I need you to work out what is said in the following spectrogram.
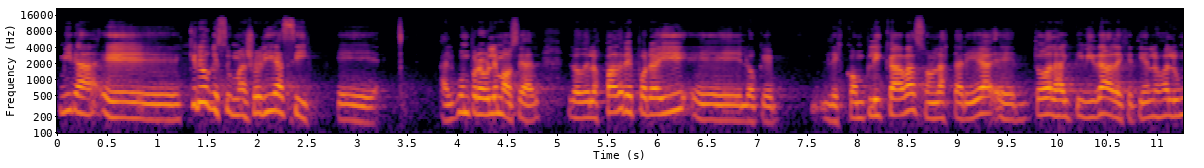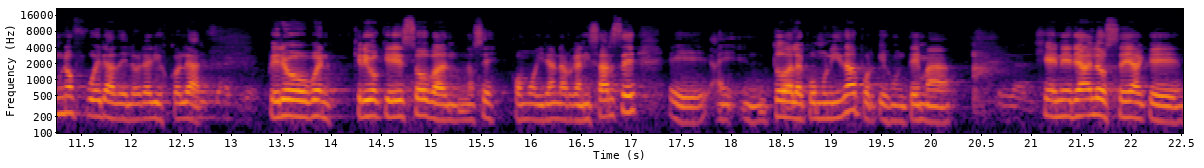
Mira, eh, creo que su mayoría sí. Eh, algún problema, o sea, lo de los padres por ahí, lo que les complicaba son las tareas, todas las actividades que tienen los alumnos fuera del horario escolar. Pero bueno, creo que eso va, no sé cómo irán a organizarse en toda la comunidad, porque es un tema general, o sea que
